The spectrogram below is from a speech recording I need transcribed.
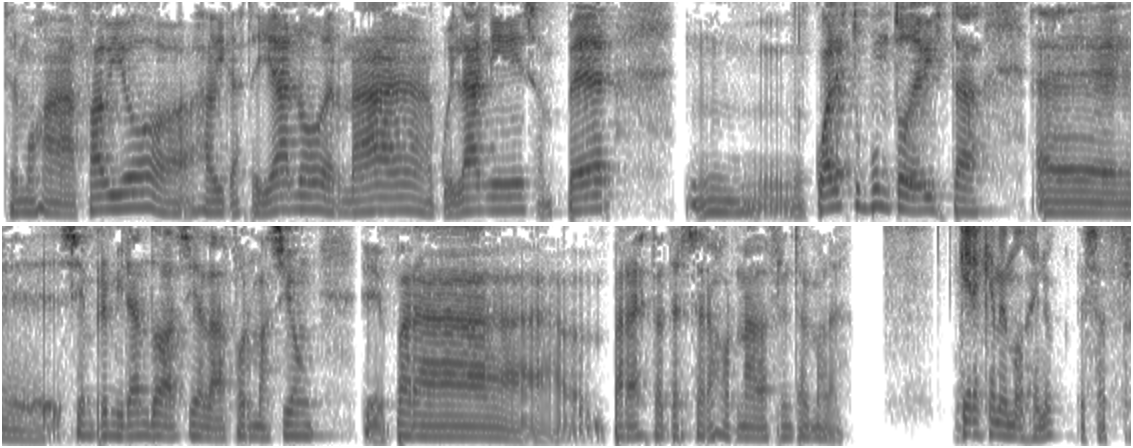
Tenemos a Fabio, a Javi Castellano, Hernán, Aquilani, Samper. Mm, ¿Cuál es tu punto de vista eh, siempre mirando hacia la formación eh, para, para esta tercera jornada frente al Málaga? ¿Quieres que me moje, no? Exacto.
